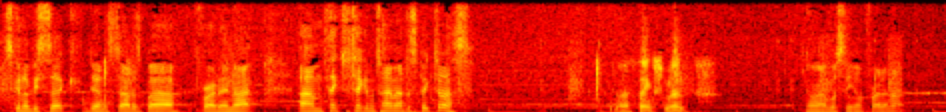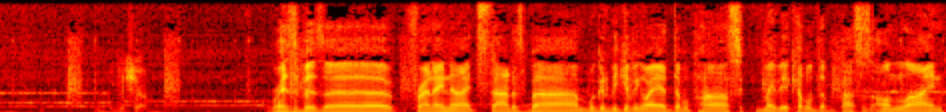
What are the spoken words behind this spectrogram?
It's going to be sick down at Starters Bar Friday night. Um, thanks for taking the time out to speak to us. No, thanks, man, All right, we'll see you on Friday night. for sure. Raiza Biza Friday night starters bar. We're going to be giving away a double pass, maybe a couple of double passes online.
